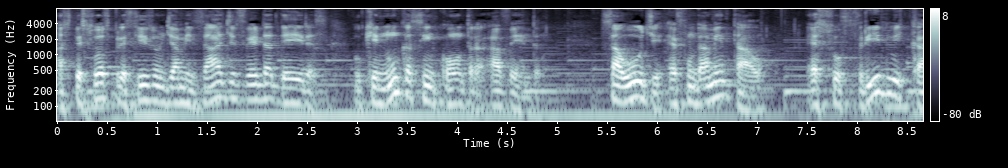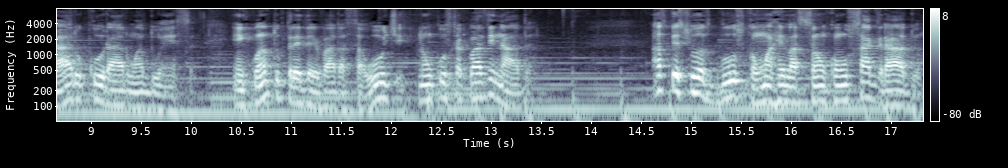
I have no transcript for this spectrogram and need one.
As pessoas precisam de amizades verdadeiras, o que nunca se encontra à venda. Saúde é fundamental. É sofrido e caro curar uma doença, enquanto preservar a saúde não custa quase nada. As pessoas buscam uma relação com o sagrado,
